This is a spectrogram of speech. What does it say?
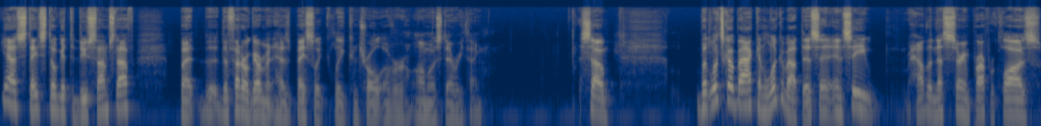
yes, states still get to do some stuff, but the, the federal government has basically control over almost everything. So, but let's go back and look about this and, and see how the necessary and proper clause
